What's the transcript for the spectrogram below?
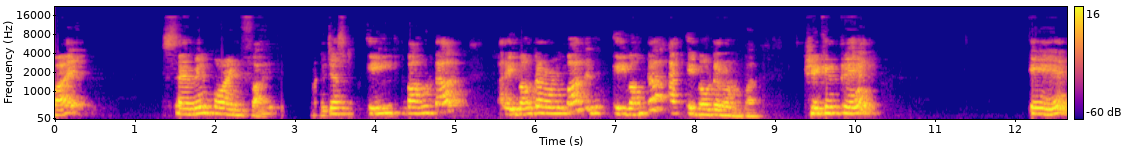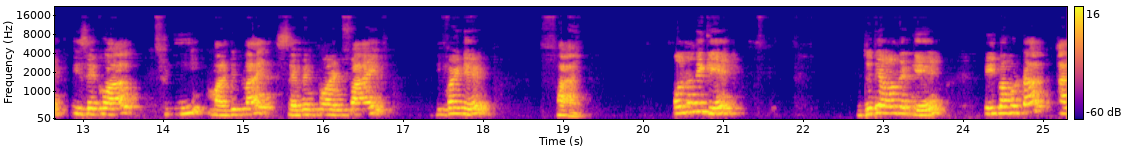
বাই সেভেন পয়েন্ট ফাইভ মানে জাস্ট এই বাহুটা আর এই বাহুটার অনুপাত এবং এই বাহুটা আর এই বাহুটার অনুপাত। সেক্ষেত্রে a is equal 3 multiply 7.5 divided 5 অন্যদিকে, যদি আমাদেরকে এই বাহুটা আর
